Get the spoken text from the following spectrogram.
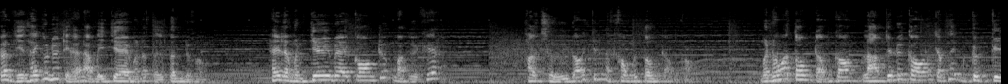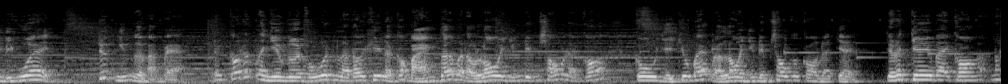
Các anh chị thấy có đứa trẻ nào bị chê mà nó tự tin được không? Hay là mình chê ba con trước mặt người khác? Thật sự đó chính là không có tôn trọng con. Mình không có tôn trọng con làm cho đứa con nó cảm thấy cực kỳ bị quê trước những người bạn bè. Đây, có rất là nhiều người phụ huynh là đôi khi là có bạn tới bắt đầu lôi những điểm xấu là có cô gì chú bác là lôi những điểm xấu của con ra chê. Cho nó chê bai con nó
